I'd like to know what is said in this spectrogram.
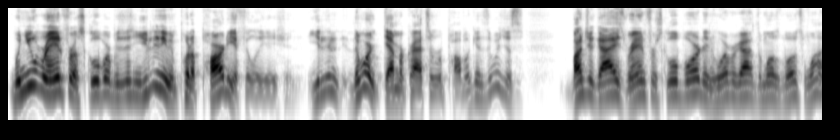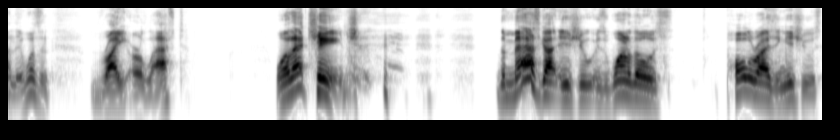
when you ran for a school board position, you didn't even put a party affiliation. You didn't. There weren't Democrats and Republicans. It was just a bunch of guys ran for school board, and whoever got the most votes won. It wasn't right or left. Well, that changed. the mascot issue is one of those polarizing issues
